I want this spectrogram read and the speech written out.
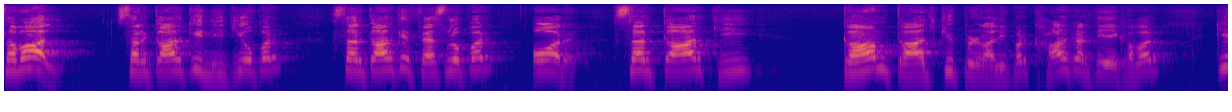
सवाल, सरकार की नीतियों पर, सरकार के फैसलों पर और सरकार की कामकाज की प्रणाली पर खड़ा करती है खबर कि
